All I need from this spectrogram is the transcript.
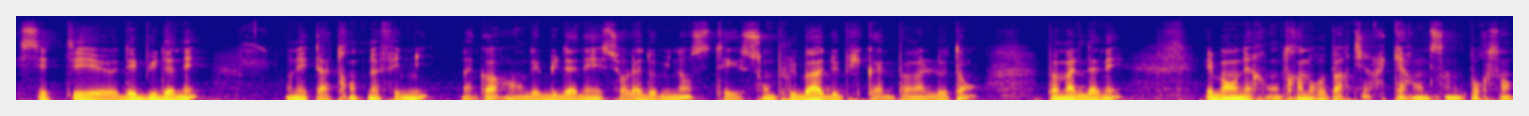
c'était euh, début d'année. On était à 39,5, d'accord, en début d'année sur la dominance, c'était son plus bas depuis quand même pas mal de temps, pas mal d'années. Et ben on est en train de repartir à 45%.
